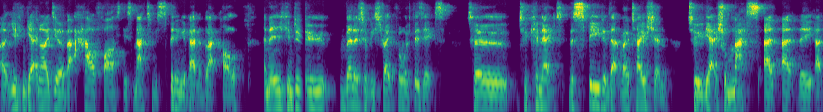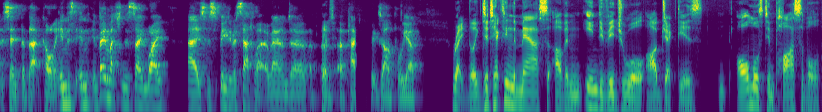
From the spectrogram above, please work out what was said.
uh, you can get an idea about how fast this matter is spinning about the black hole, and then you can do relatively straightforward physics to to connect the speed of that rotation to the actual mass at, at the at the center of the black hole in this in, in very much in the same way as the speed of a satellite around a, a, right. a, a planet, for example. Yeah. Right. Like detecting the mass of an individual object is almost impossible.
